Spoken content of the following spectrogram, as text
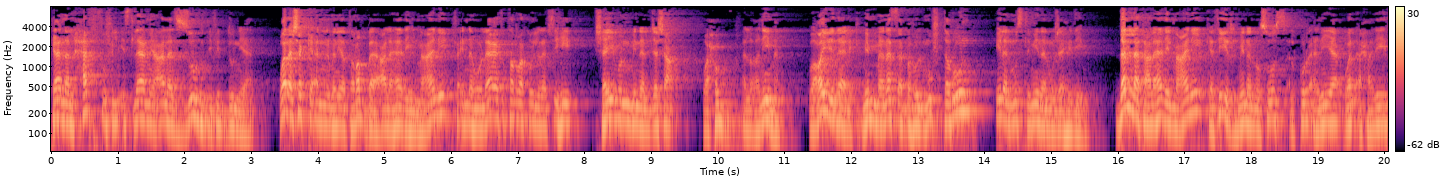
كان الحث في الإسلام على الزهد في الدنيا. ولا شك أن من يتربى على هذه المعاني فإنه لا يتطرق إلى نفسه شيء من الجشع وحب الغنيمة. وغير ذلك مما نسبه المفترون إلى المسلمين المجاهدين. دلت على هذه المعاني كثير من النصوص القرآنية والأحاديث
